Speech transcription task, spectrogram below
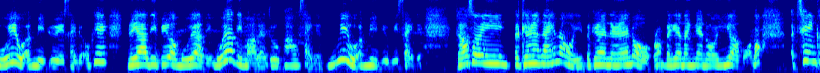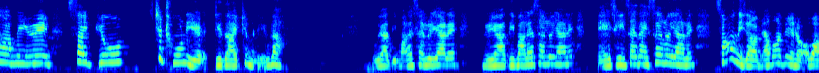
မိုးရေကိုအမိပြုရေးစိုက်တယ်။ Okay နွေရာသီပြီးတော့မိုးရာသီမိုးရာသီမှာလည်းသူတို့ဘာကိုစိုက်လဲမိုးရေကိုအမိပြုပြီးစိုက်တယ်။ဒါဆိုရင်ပကံတိုင်းတော်ကြီးပကံနန်းတော်ပေါ့ပကံနိုင်ငံတော်ကြီးอ่ะပေါ့နော်အချိန်ခါမရွေးစိုက်ပျိုးချစ်ထွန်းနေတဲ့ဒေသကြီးဖြစ်မနေဘူးလား။မိုးရာသီမှာလည်းစိုက်လို့ရတယ်နွေရာသီမှာလည်းစိုက်လို့ရတယ် ဘယ်ချိန်စိုက်စိုက်ဆက်လို့ရတယ်စောင်းနေကြတော့များသောအားဖြင့်တော့ဟိုဟာ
